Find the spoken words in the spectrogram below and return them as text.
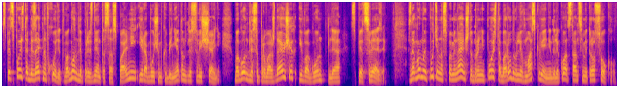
Спецпоезд обязательно входит вагон для президента со спальней и рабочим кабинетом для совещаний, вагон для сопровождающих и вагон для спецсвязи. Знакомый Путина вспоминает, что бронепоезд оборудовали в Москве, недалеко от станции метро «Сокол».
